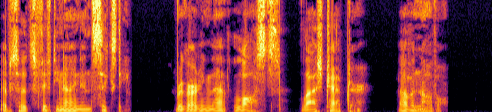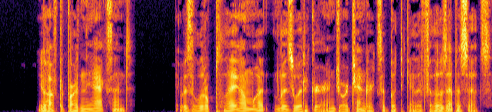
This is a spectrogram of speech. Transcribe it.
episodes 59 and 60, regarding that lost last chapter of a novel. You'll have to pardon the accent. It was a little play on what Liz Whitaker and George Hendricks had put together for those episodes.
